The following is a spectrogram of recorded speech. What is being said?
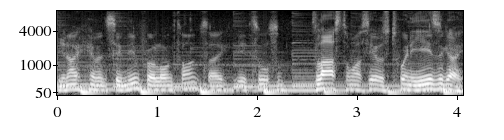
you know, haven't seen them for a long time. So, yeah, it's awesome. The last time I was here was 20 years ago.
